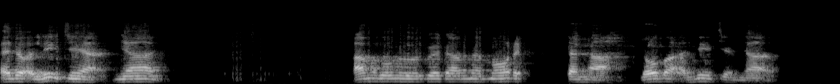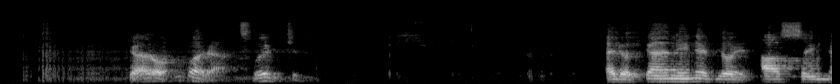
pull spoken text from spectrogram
အဲ့တော့အလေးကျင့်ရများကာမဂုဏ်လိုတွေ့တာမမောတဲ့တဏှာလောဘအလေးကျင့်များကြတော့ဥပါဒဆွဲဖြစ်အဲ့တော့ကံနေနဲ့ပြောရင်အာစိဏ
